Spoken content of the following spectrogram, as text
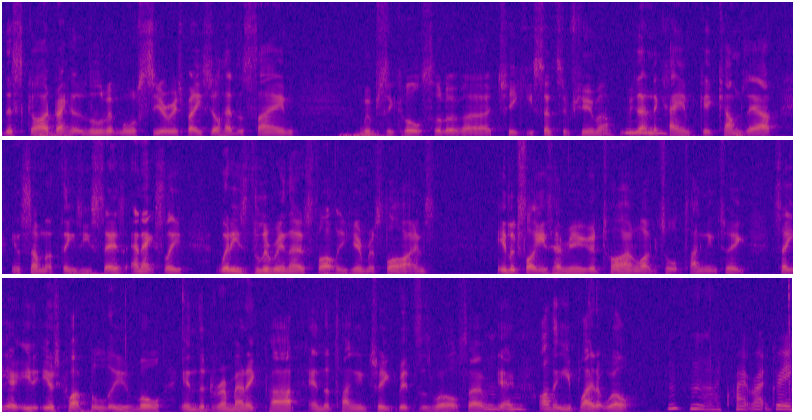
this guy Dracula was a little bit more serious, but he still had the same whimsical sort of uh, cheeky sense of humour. And it, came, it comes out in some of the things he says. And actually, when he's delivering those slightly humorous lines, he looks like he's having a good time, like it's all tongue in cheek. So yeah, he, he was quite believable in the dramatic part and the tongue in cheek bits as well. So yeah, I think he played it well. hmm I quite right, agree.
